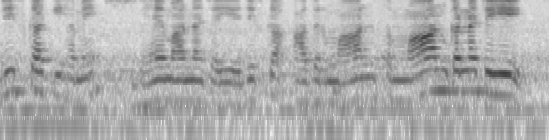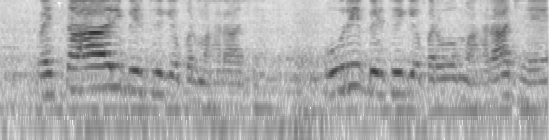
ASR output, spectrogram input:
जिसका कि हमें भय मानना चाहिए, जिसका आदर, मान, सम्मान करना चाहिए। वह सारी पृथ्वी के ऊपर महाराज है। पूरी पृथ्वी के ऊपर वो महाराज है,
